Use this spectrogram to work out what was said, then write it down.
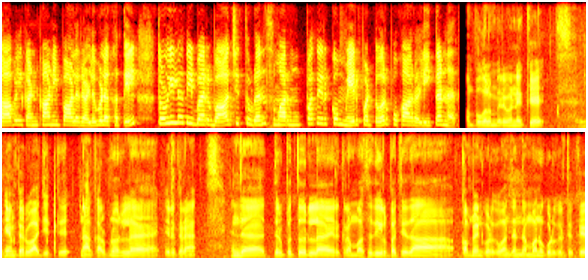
காவல் கண்காணிப்பாளர் அலுவலகத்தில் தொழிலதிபர் வாஜித்துடன் சுமார் முப்பதிற்கும் மேற்பட்டோர் புகார் அளித்தனர். புகழும் இறைவனுக்கு என் பேர் வாஜித்து. நான் கருப்பனூரில் இருக்கிறேன். இந்த திருப்பத்தூரில் இருக்கிற மசூதிகள் பற்றி தான் கம்ப்ளைண்ட் கொடுக்க வந்து இந்த மனு கொடுக்கறதுக்கு.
